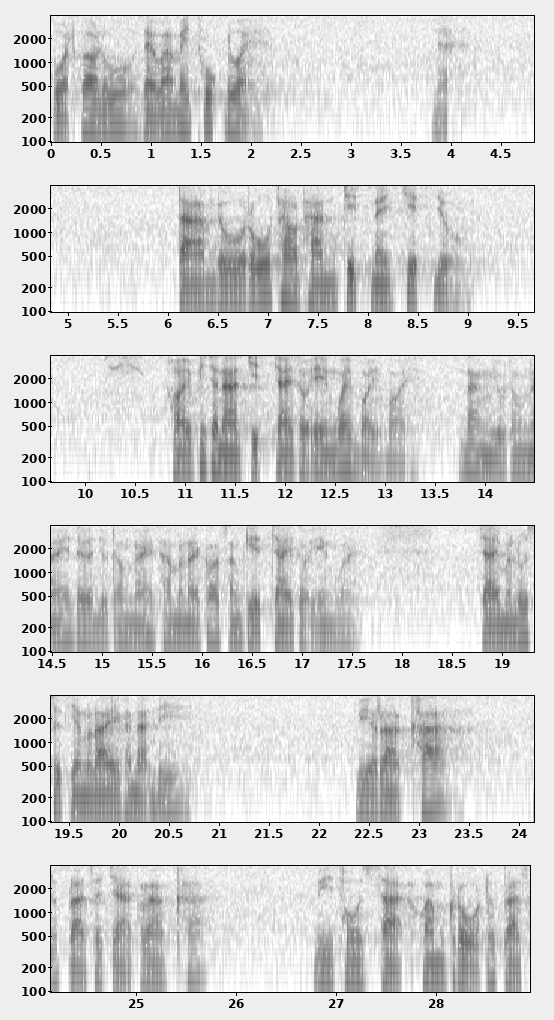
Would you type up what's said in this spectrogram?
ปวดก็รู้แต่ว่าไม่ทุกข์ด้วยนะตามดูรู้เท่าทันจิตในจิตอยู่ คอยพิจารณาจิตใจตัวเองไว้บ่อยๆ นั่งอยู่ตรงไหนเดินอยู่ตรงไหนทำอะไรก็สังเกตใจตัวเองไว้ ใจมันรู้สึกอย่างไรขณะนี้ มีราคะหรือปราศจากราคะ มีโทสะความโกรธหรือปราศ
